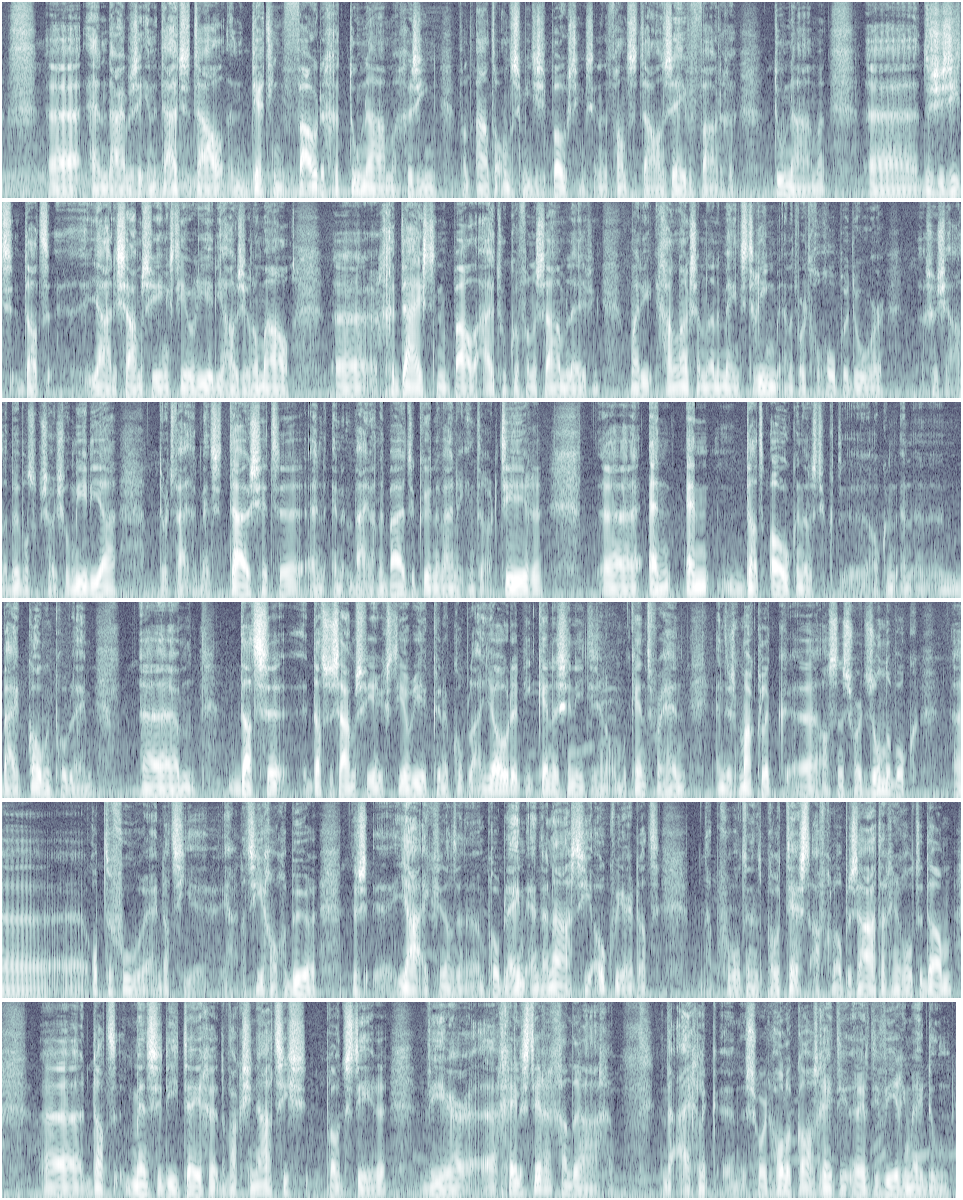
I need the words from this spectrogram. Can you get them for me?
en daar hebben ze in de Duitse taal een dertienvoudige toename gezien van het aantal antisemitische postings. En in de Franse taal een zevenvoudige toename. dus je ziet dat ja, die samensweringstheorieën die houden zich normaal gedijst in bepaalde uithoeken van de samenleving. Maar die gaan langzaam naar de mainstream en het wordt geholpen door sociale bubbels op social media. Door het feit dat mensen thuis zitten en, en weinig naar buiten kunnen, weinig interacteren. Uh, en, en dat ook, en dat is natuurlijk ook een, een, een bijkomend probleem, uh, dat, ze, dat ze samensweringstheorieën kunnen koppelen aan Joden. Die kennen ze niet, die zijn onbekend voor hen. En dus makkelijk uh, als een soort zondebok uh, op te voeren. En dat zie je, ja, dat zie je gewoon gebeuren. Dus uh, ja, ik vind dat een, een, probleem. En daarnaast zie je ook weer dat, nou, bijvoorbeeld in het protest afgelopen zaterdag in Rotterdam, dat mensen die tegen de vaccinaties protesteren, weer gele sterren gaan dragen. En daar eigenlijk een soort holocaust-relativering mee doen.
